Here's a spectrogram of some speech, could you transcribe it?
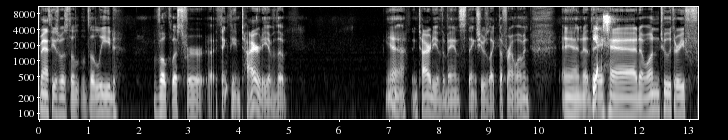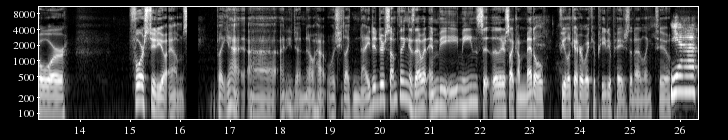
Prove. Matthews was the the lead vocalist for I think the entirety of the yeah the entirety of the band's thing. She was like the front woman, and they Yes. had one, two, three, four, four studio M's. But yeah, uh, I need to know how was she like knighted or something? Is that what MBE means? There's like a medal. If you look at her Wikipedia page that I linked to, Yeah,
